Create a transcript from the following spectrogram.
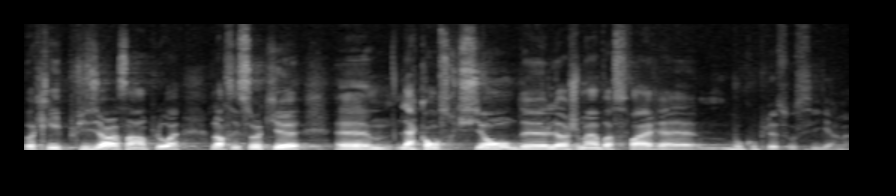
va créer plusieurs emplois. Alors, c'est sûr que la construction de logements va se faire beaucoup plus aussi également.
